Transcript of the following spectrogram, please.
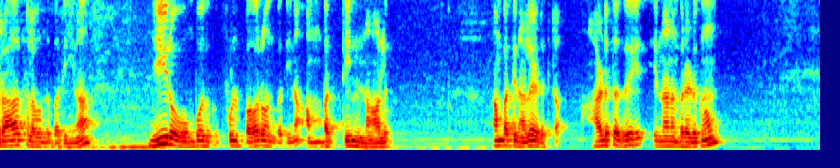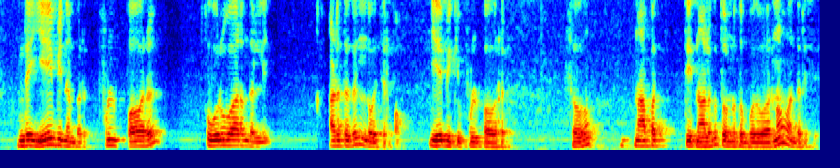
கிராஸில் வந்து பார்த்திங்கன்னா ஜீரோ ஒம்போதுக்கு ஃபுல் பவர் வந்து பார்த்திங்கன்னா ஐம்பத்தி நாலு. ஐம்பத்தி நாலு எடுத்துட்டோம். அடுத்தது என்ன நம்பர் எடுக்கணும்? இந்த ஏபி நம்பர் ஃபுல் பவர் ஒரு வாரம் தள்ளி. அடுத்தது இங்கே வச்சுருப்போம். ஏபிக்கு ஃபுல் பவர் ஸோ நாற்பத்தி நாலுக்கு தொண்ணூத்தொம்பது வரணும் வந்துடுச்சு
